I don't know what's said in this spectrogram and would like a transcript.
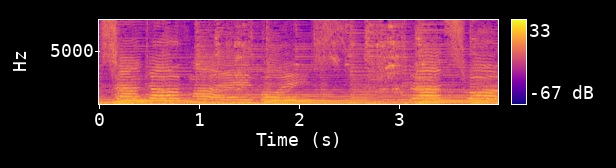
the sound of my voice. That's what.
